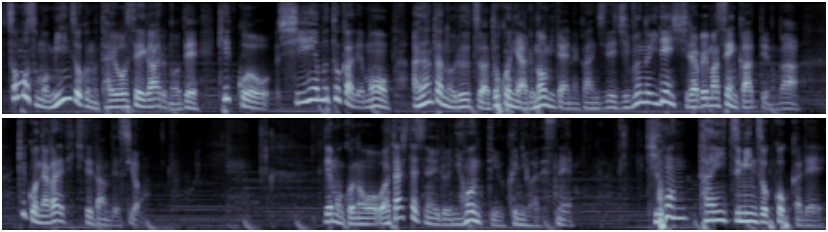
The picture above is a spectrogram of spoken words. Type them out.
そもそも民族の多様性があるので結構 CM とかでも「あなたのルーツはどこにあるの?」みたいな感じで自分の遺伝子調べませんかっていうのが結構流れてきてたんですよ。でもこの私たちのいる日本っていう国はですね基本単一民族国家で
